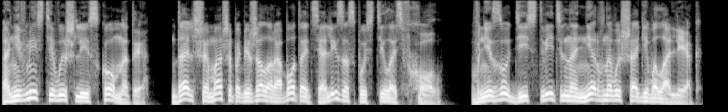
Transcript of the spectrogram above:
Они вместе вышли из комнаты. Дальше Маша побежала работать, а Лиза спустилась в холл. Внизу действительно нервно вышагивал Олег.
